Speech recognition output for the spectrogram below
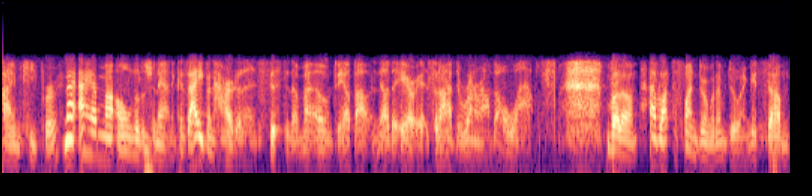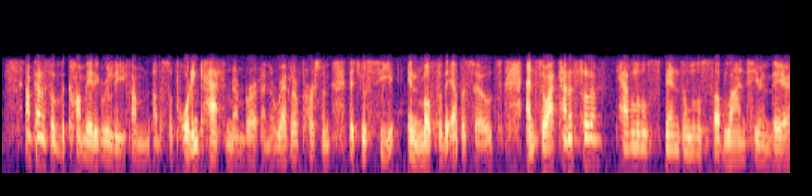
timekeeper, and I, I have my own little shenanigans. I even hired an assistant of my own to help out in other areas, so I don't have to run around the whole house. But um, I have lots of fun doing what I'm doing. It's um, I'm kind of sort of the comedic relief. I'm, I'm a supporting cast member and a regular person that you'll see in most of the episodes, and so I kind of sort of have little spins and little sublines here and there,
